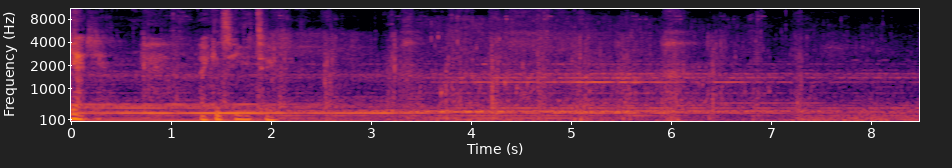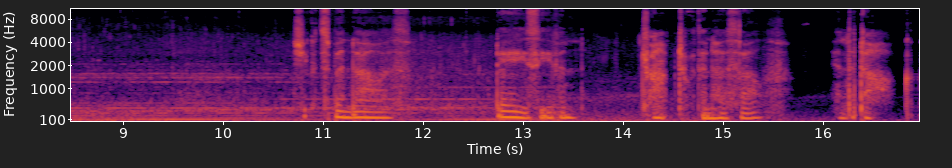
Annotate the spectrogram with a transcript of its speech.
Yes. I can see you too. She could spend hours, days even, trapped within herself, in the dark.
